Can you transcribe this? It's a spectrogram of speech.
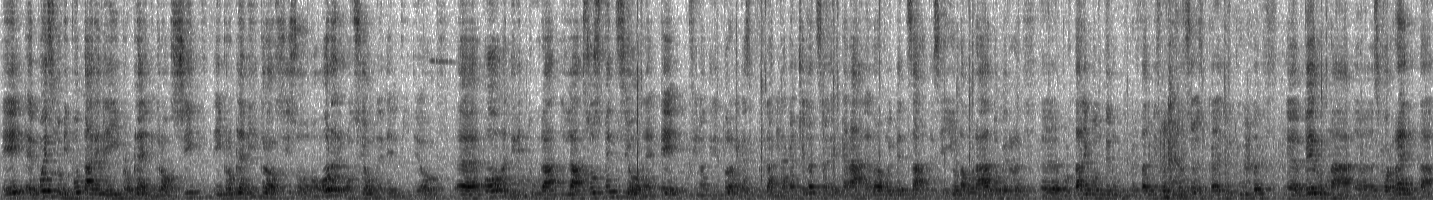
E eh, questo mi può dare dei problemi grossi, e i problemi grossi sono o la rimozione del video eh, o addirittura la sospensione e fino addirittura nei casi più gravi la cancellazione del canale. Allora voi pensate se io ho lavorato per eh, portare contenuti per fare visualizzazione sul canale YouTube eh, per una eh, scorretta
